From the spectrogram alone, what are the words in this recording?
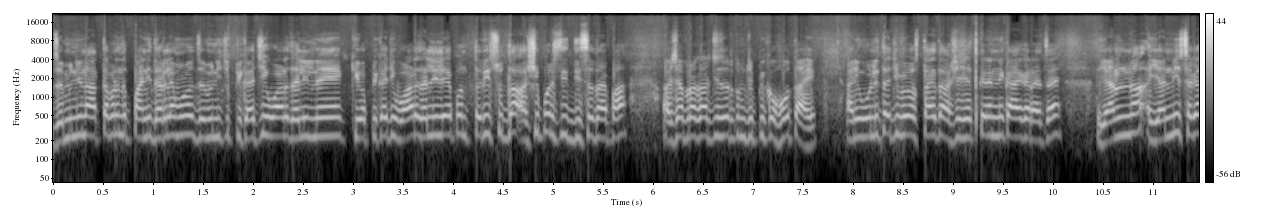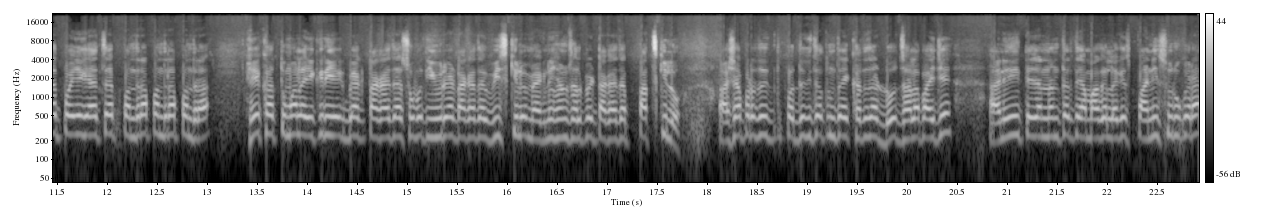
जमिनीनं आतापर्यंत पाणी धरल्यामुळं जमिनीची पिकाची वाढ झालेली नाही किंवा पिकाची वाढ झालेली आहे पण तरीसुद्धा अशी परिस्थिती दिसत आहे पहा. अशा प्रकारची जर तुमची पिकं होत आहे आणि ओलिताची व्यवस्था आहे तर अशा शेतकऱ्यांनी काय करायचं आहे? यांना यांनी सगळ्यात पहिले घ्यायचं आहे पंधरा पंधरा पंधरा. हे खत तुम्हाला एकरी एक बॅग टाकायचा आहे सोबत युरिया टाकायचा वीस किलो मॅग्नेशियम सल्फेट टाकायचा पाच किलो. अशा पद्धती पद्धतीचा तुमचा एक खताचा डोस झाला पाहिजे आणि त्याच्यानंतर त्यामागं लगेच पाणी सुरू करा.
